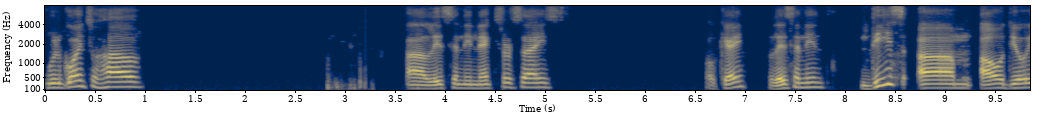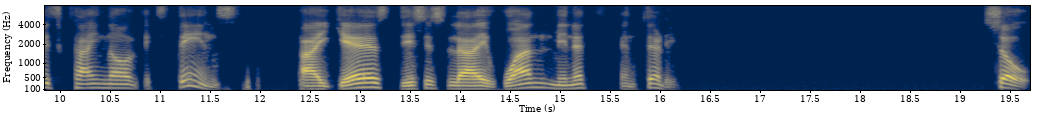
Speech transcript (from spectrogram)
we're going to have a listening exercise. Okay, listening. This um audio is kind of extensive. I guess this is like one minute and 30. So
